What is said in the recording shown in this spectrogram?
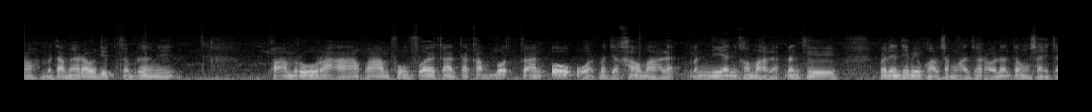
ราะห์มันทำให้เรายึดกับเรื่องนี้ ความรู้ราความฟุ่มเฟือยการตะกับบดการโอ้อวดมันจะเข้ามาแล้วมันเนียนเข้ามาแล้ว นั่นคือประเด็นที่มีความสำคัญที่เรานั้นต้องใส่ใจ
